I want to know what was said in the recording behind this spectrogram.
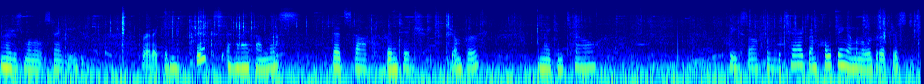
and there's just one little snaggy thread I can fix. And then I found this dead stock vintage jumper, and I can tell based off of the tags. I'm hoping I'm gonna look it up just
